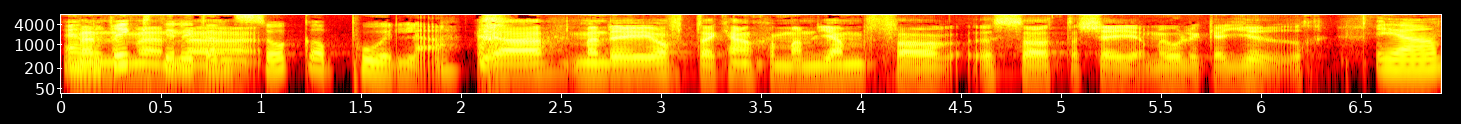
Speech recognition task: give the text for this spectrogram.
Men- riktig men, liten eh, sockerpulla. Ja, men det är ofta kanske man jämför söta tjejer med olika djur. Ja.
